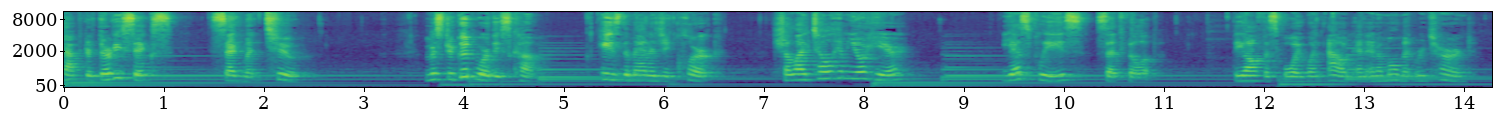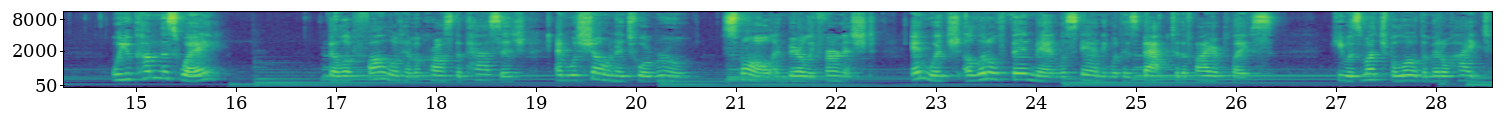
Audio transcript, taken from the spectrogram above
Chapter 36, Segment 2. Mr. Goodworthy's come. He's the managing clerk. Shall I tell him you're here? Yes, please, said Philip. The office boy went out and in a moment returned. Will you come this way? Philip followed him across the passage and was shown into a room, small and barely furnished, in which a little thin man was standing with his back to the fireplace. He was much below the middle height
